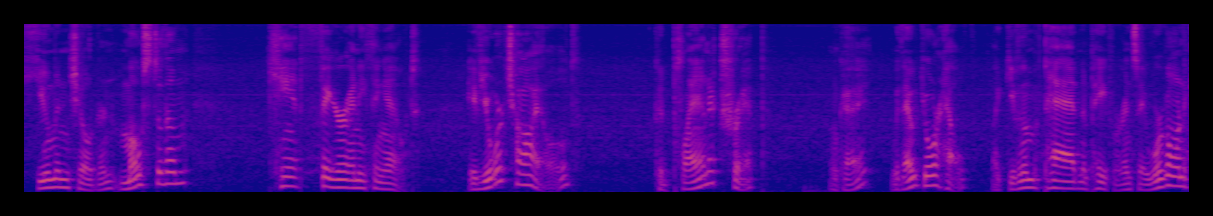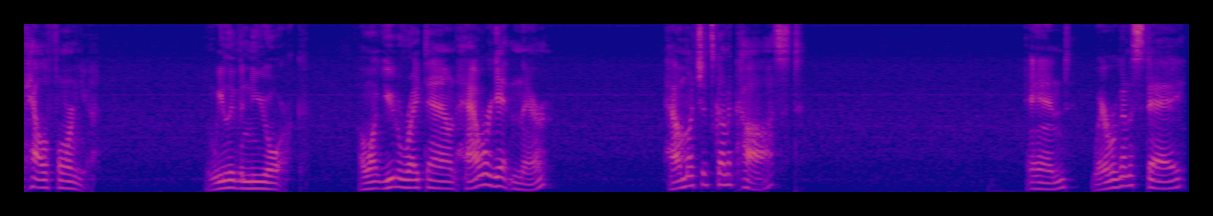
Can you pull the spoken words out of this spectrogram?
human children, most of them can't figure anything out. If your child could plan a trip, okay, without your help, like give them a pad and a paper and say, We're going to California. We live in New York. I want you to write down how we're getting there, how much it's going to cost, and where we're going to stay,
